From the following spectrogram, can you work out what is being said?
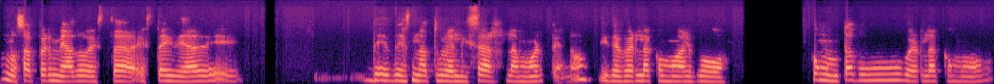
nos ha permeado esta, esta idea de, de desnaturalizar la muerte, ¿no? Y de verla como algo, como un tabú, verla como,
